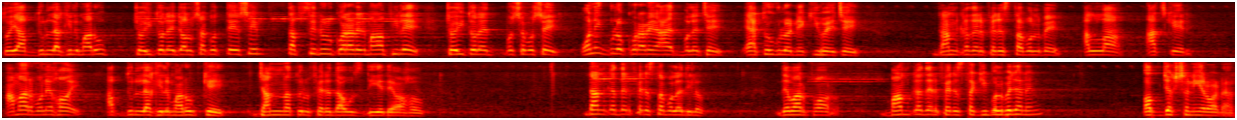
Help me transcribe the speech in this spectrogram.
তো এই আবদুল্লাহ খিল মারুফ চৈতলে জলসা করতে এসে তাফসিরুল কোরআনের মাহফিলে চৈতলে বসে বসে অনেকগুলো কোরআনের আয়াত বলেছে, এতগুলো নেকি হয়েছে। ডান কাদের ফেরেস্তা বলবে, আল্লাহ, আজকের আমার মনে হয় আবদুল্লাহ খিল মারুফকে জান্নাতুল ফেরদাউস দিয়ে দেওয়া হোক। ডান কাদের ফেরেস্তা বলে দিল। দেওয়ার পর বাম কাদের ফেরেস্তা কি বলবে জানেন? অবজেকশন ইয়ার অর্ডার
